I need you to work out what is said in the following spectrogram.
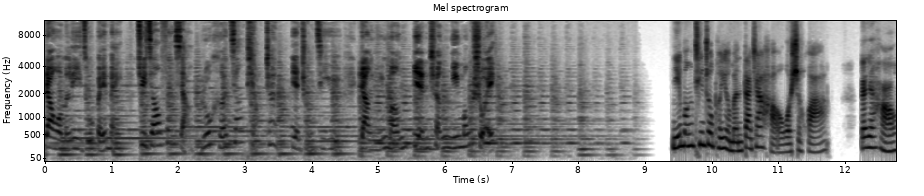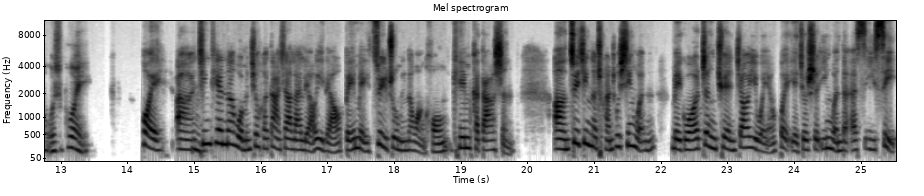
让我们立足北美，聚焦分享如何将挑战变成机遇，让柠檬变成柠檬水。柠檬听众朋友们，大家好，我是华。大家好，我是 Poi。Poi 啊，今天呢，我们就和大家来聊一聊北美最著名的网红 Kim Kardashian。嗯，最近呢传出新闻，美国证券交易委员会，也就是英文的 SEC，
